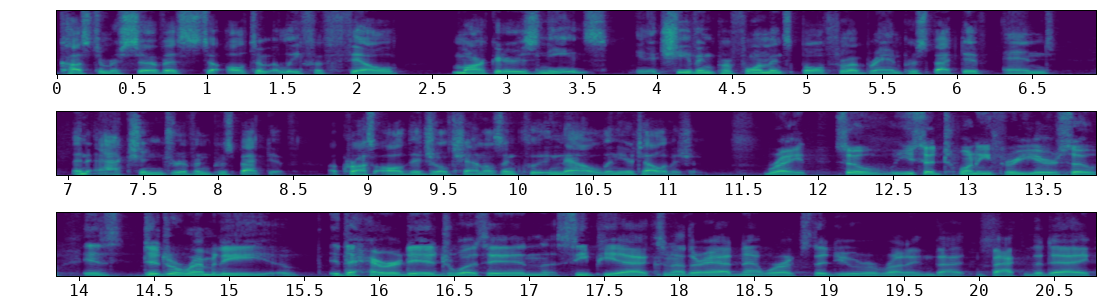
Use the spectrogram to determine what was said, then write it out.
customer service to ultimately fulfill marketers' needs in achieving performance both from a brand perspective and an action driven perspective across all digital channels, including now linear television. Right. So you said 23 years. So is Digital Remedy, uh, the heritage was in CPX and other ad networks that you were running back, back in the day,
